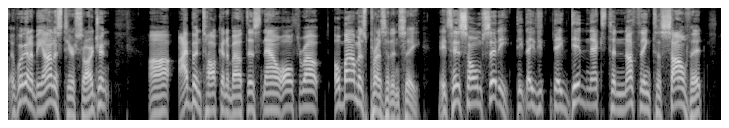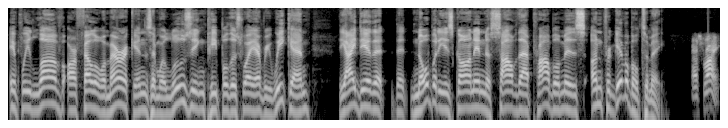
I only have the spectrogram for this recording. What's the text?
if we're going to be honest here, Sergeant, uh, I've been talking about this now all throughout Obama's presidency. It's his home city. They, they, they did next to nothing to solve it. If we love our fellow Americans and we're losing people this way every weekend, the idea that, that nobody has gone in to solve that problem is unforgivable to me. That's right.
